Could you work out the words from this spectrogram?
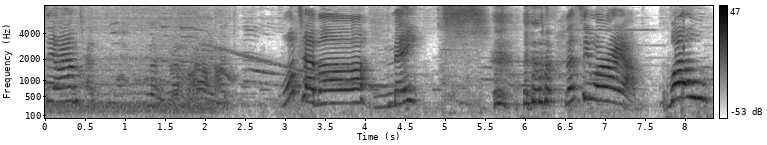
See, I am 10th. No, you're not. Whatever, mate. Let's see where I am. Well,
